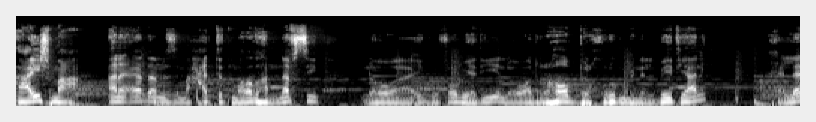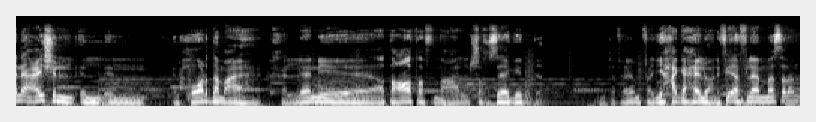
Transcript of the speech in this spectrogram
أعيش مع أنا آدمز مع حتة مرضها النفسي اللي هو إيجوفوبيا دي اللي هو الرهاب بالخروج من البيت يعني. خلاني أعيش ال ال ال الحوار ده معاها خلاني أتعاطف مع الشخصية جدا. أنت فاهم؟ فدي حاجة حلوة يعني. في أفلام مثلا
